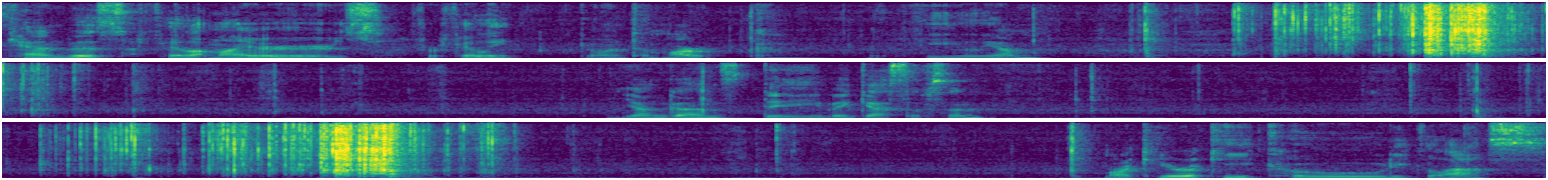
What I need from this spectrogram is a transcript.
Canvas, Philip Myers for Philly. Going to Mark. Helium. Young Guns, David Gustafson. Mark Hiraki, Cody Glass.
